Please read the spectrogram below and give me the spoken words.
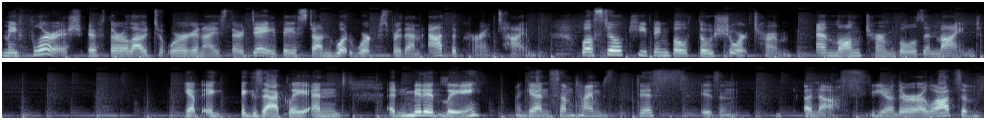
may flourish if they're allowed to organize their day based on what works for them at the current time, while still keeping both those short term and long term goals in mind. Yep, e- exactly. And admittedly, again, sometimes this isn't enough. You know, there are lots of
